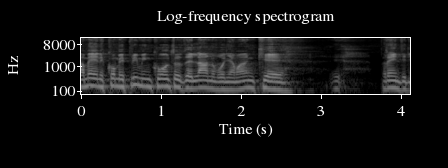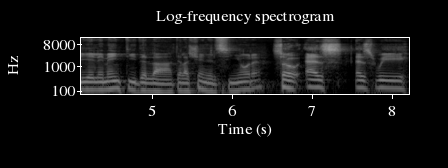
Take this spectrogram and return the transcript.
Amen. Come primo incontro dell'anno vogliamo anche eh, prendere gli elementi della, della cena del Signore. So as as we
